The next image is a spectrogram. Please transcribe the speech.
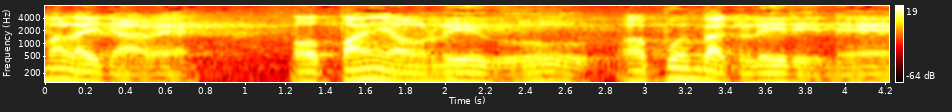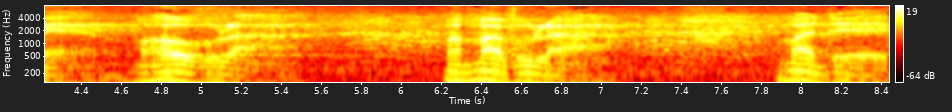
မှတ်လိုက်တာပဲဩပန်းရောင်လေးကိုဩပွင့်ပတ်ကလေးတွေနဲ့မဟုတ်ဘူးလားမမှတ်ဘူးလားမှတ်တယ်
